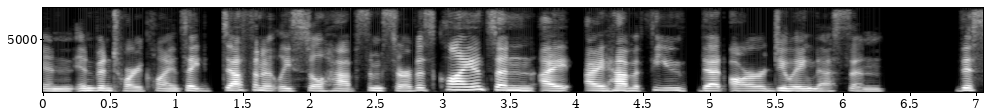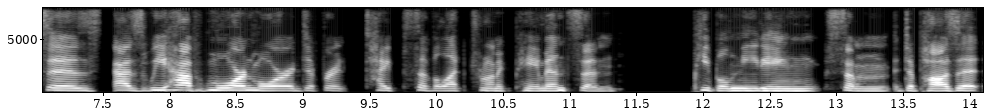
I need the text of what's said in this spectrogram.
and inventory clients. I definitely still have some service clients. And I, I have a few that are doing this. And this is as we have more and more different types of electronic payments and people needing some deposit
